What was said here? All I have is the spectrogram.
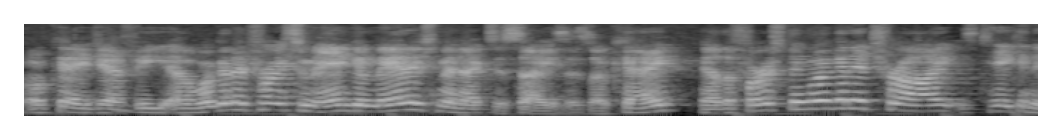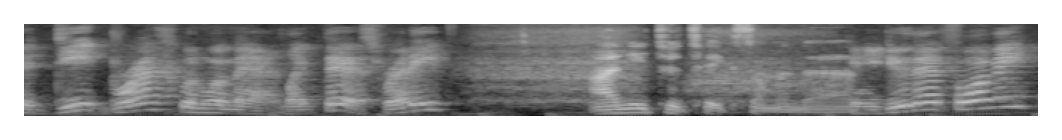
Okay, Jeffy, uh, we're gonna try some anger management exercises, okay? Now, the first thing we're gonna try is taking a deep breath when we're mad, like this. Ready? I need to take some of that. Can you do that for me?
